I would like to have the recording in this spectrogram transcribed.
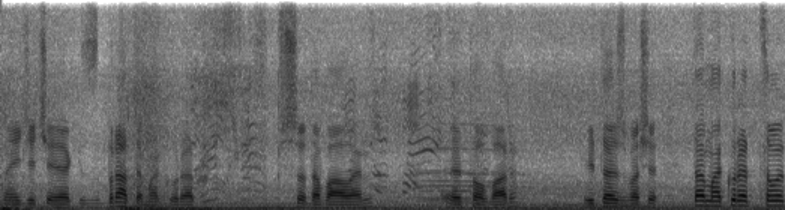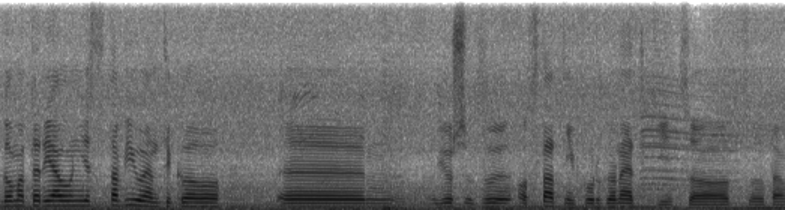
znajdziecie jak z bratem akurat sprzedawałem e, towar i też właśnie tam akurat całego materiału nie stawiłem, tylko już z ostatniej furgonetki, co, co tam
